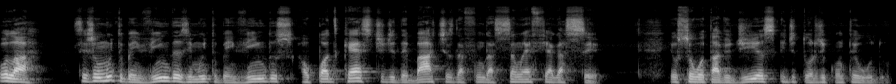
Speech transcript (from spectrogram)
Olá, sejam muito bem-vindas e muito bem-vindos ao podcast de debates da Fundação FHC. Eu sou Otávio Dias, editor de conteúdo.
